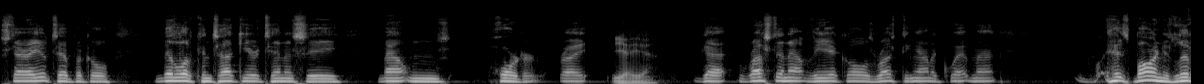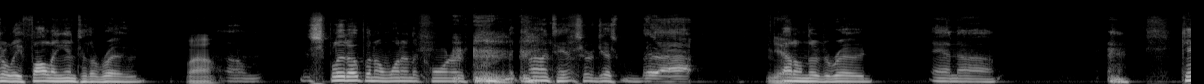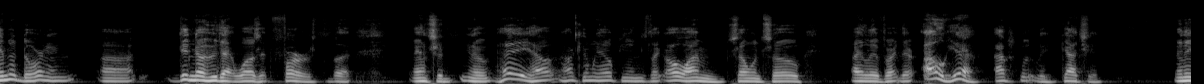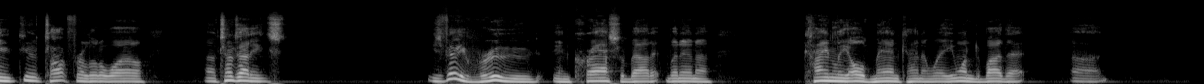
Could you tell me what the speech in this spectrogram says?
stereotypical middle of Kentucky or Tennessee mountains hoarder, right? yeah, yeah, got rusting out vehicles, rusting out equipment. His barn is literally falling into the road. Wow. Um, it's split open on one of the corners, and the contents are just blah, Yeah. out on the, road. And uh, came to the door and uh, didn't know who that was at first, but answered, you know, hey, how, how can we help you? And he's like, oh, I'm so and so. I live right there. Oh, yeah, absolutely. Got you. And he you know, talked for a little while. Uh, turns out he's he's very rude and crass about it, but in a kindly old man kind of way. He wanted to buy that uh,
